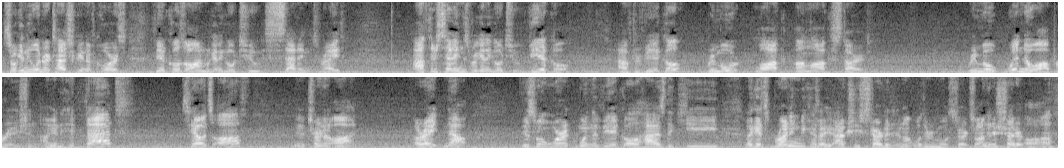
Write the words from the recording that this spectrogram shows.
So we're gonna go under touchscreen, of course, vehicle's on, we're gonna go to settings, right? After settings, we're gonna go to vehicle. After vehicle, remote lock, unlock, start. Remote window operation. I'm gonna hit that, See how it's off? I'm gonna turn it on. All right, now, this won't work when the vehicle has the key, like it's running because I actually started it, not with the remote start. So I'm gonna shut it off.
